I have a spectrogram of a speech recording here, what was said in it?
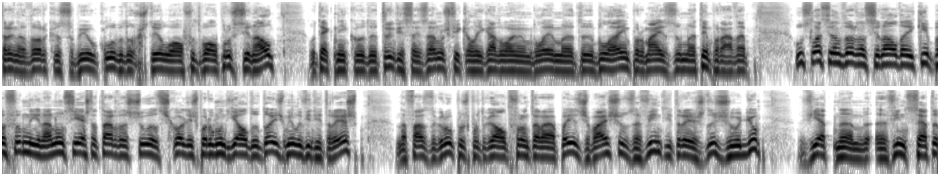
treinador que subiu o clube do Restelo ao futebol profissional. O técnico de 36 anos fica ligado ao emblema de Belém por mais uma temporada. O selecionador nacional da equipa feminina anuncia esta tarde as suas escolhas para o Mundial de 2023. Na fase de grupos, Portugal defrontará Países Baixos a 23 de julho, Vietnã a 27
